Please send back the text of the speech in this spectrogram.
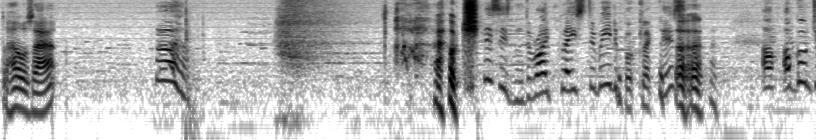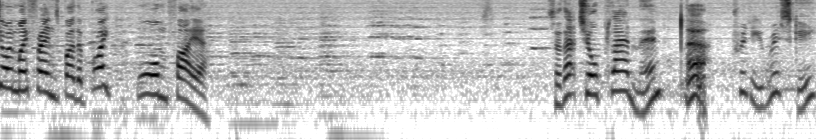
The hell was that? Ah, Ouch. this isn't the right place to read a book like this. I'll, I'll go and join my friends by the bright, warm fire. So that's your plan then? Ah, Pretty risky.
